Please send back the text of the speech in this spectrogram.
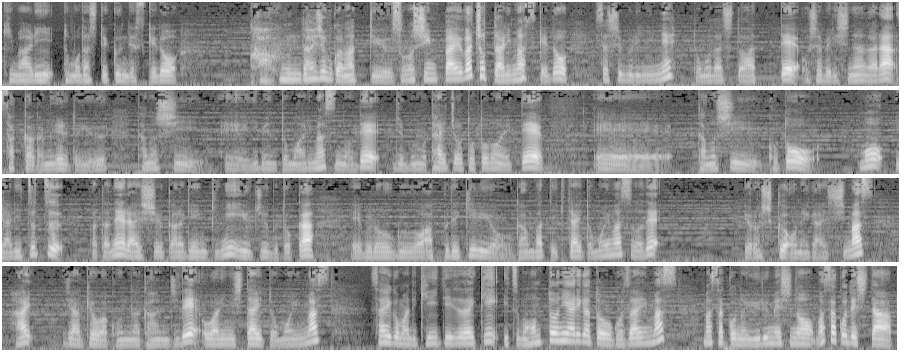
決まり友達と行くんですけど花粉大丈夫かなっていうその心配はちょっとありますけど久しぶりにね友達と会っておしゃべりしながらサッカーが見れるという楽しい、えー、イベントもありますので自分も体調を整えて、えー、楽しいことをもやりつつまたね来週から元気に YouTube とか、えー、ブログをアップできるよう頑張っていきたいと思いますのでよろしくお願いします。はいじゃあ今日はこんな感じで終わりにしたいと思います。最後まで聞いていただきいつも本当にありがとうございます。雅子のゆるめしの雅子でした。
